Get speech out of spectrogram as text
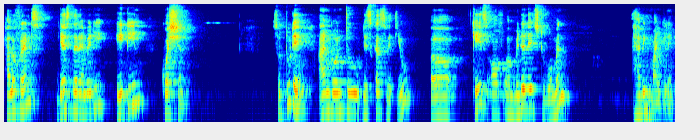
Hello friends, guess the remedy 18 question. So today I'm going to discuss with you a case of a middle-aged woman having migraine.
